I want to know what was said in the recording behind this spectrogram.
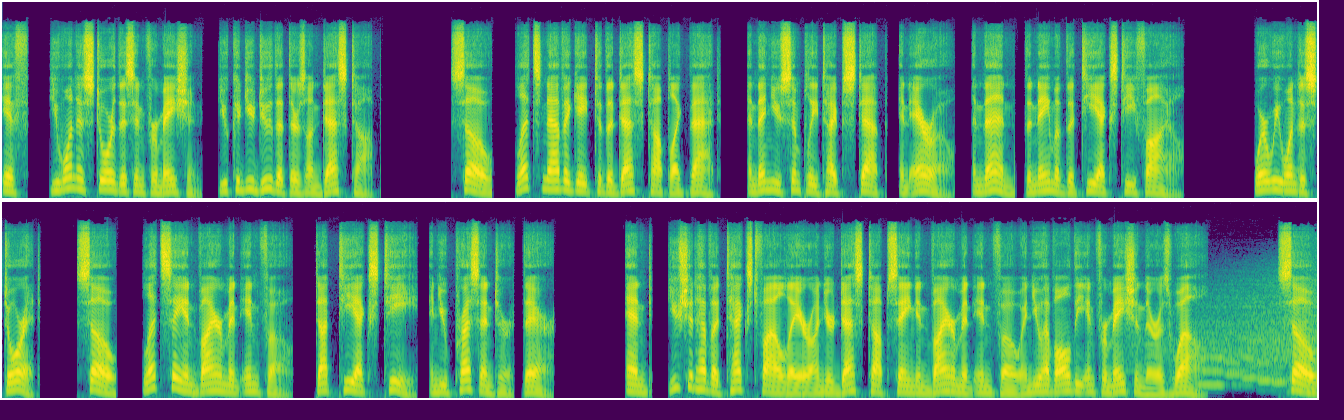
If you want to store this information, you could you do that there's on desktop. So, let's navigate to the desktop like that, and then you simply type step, and arrow, and then, the name of the txt file. Where we want to store it. So, let's say environment info.txt, and you press enter, there. And, you should have a text file layer on your desktop saying environment info and you have all the information there as well. So,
